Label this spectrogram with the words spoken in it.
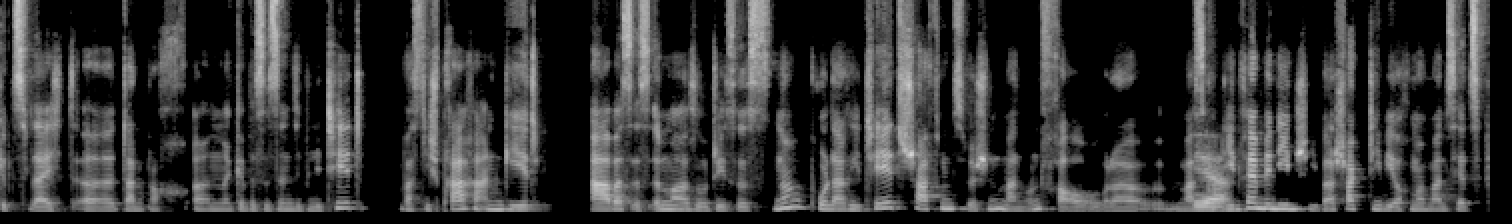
gibt es vielleicht äh, dann noch äh, eine gewisse Sensibilität was die Sprache angeht. Aber es ist immer so dieses ne, Polarität schaffen zwischen Mann und Frau oder maskulin, ja. feminin, Shiva, Shakti, wie auch immer man es jetzt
